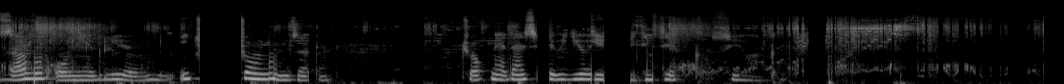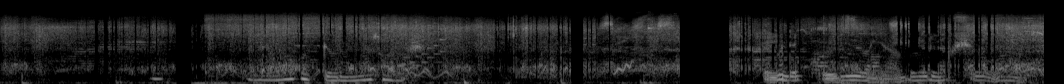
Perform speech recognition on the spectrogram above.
Zar zor oynayabiliyorum. Hiç oynamıyorum zaten. Çok nedense video girdiğimde kasıyor arkadaşlar. Bak görünmez olmuş. Benim de ölüyor ya böyle bir şey olamaz.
